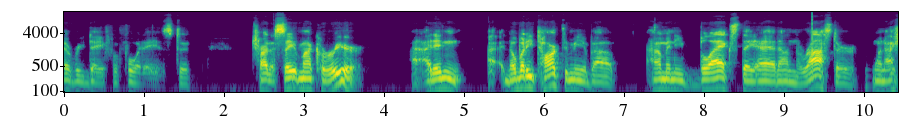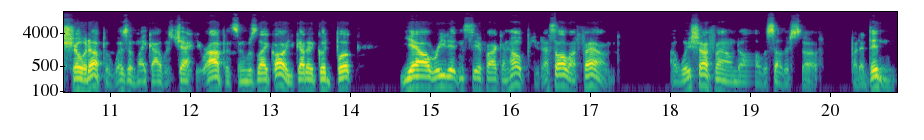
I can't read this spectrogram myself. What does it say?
every day for four days to try to save my career. I, I didn't, I, nobody talked to me about how many blacks they had on the roster when I showed up. It wasn't like I was Jackie Robinson. It was like, oh, you got a good book? Yeah, I'll read it and see if I can help you. That's all I found. I wish I found all this other stuff, but I didn't.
